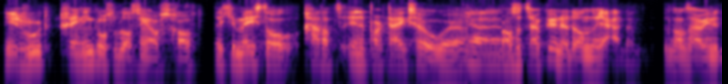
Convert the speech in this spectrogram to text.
ingevoerd, geen inkomstenbelasting afgeschaft. Dat je meestal gaat dat in de praktijk zo. Uh, ja, maar als het zou kunnen, dan, ja, dan, dan zou je het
